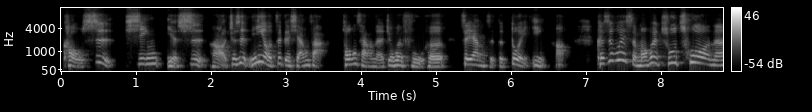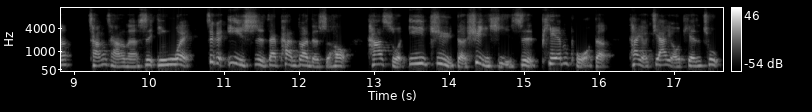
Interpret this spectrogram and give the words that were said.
口是心也是哈，就是你有这个想法，通常呢就会符合这样子的对应哈。可是为什么会出错呢？常常呢是因为这个意识在判断的时候，它所依据的讯息是偏颇的，它有加油添醋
